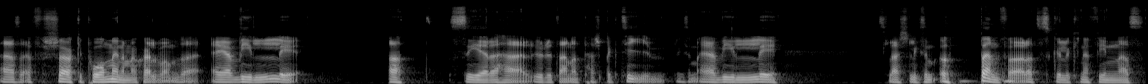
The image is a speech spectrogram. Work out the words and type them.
Alltså jag försöker påminna mig själv om det. här. Är jag villig att se det här ur ett annat perspektiv? Liksom, är jag villig slash liksom öppen för att det skulle kunna finnas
